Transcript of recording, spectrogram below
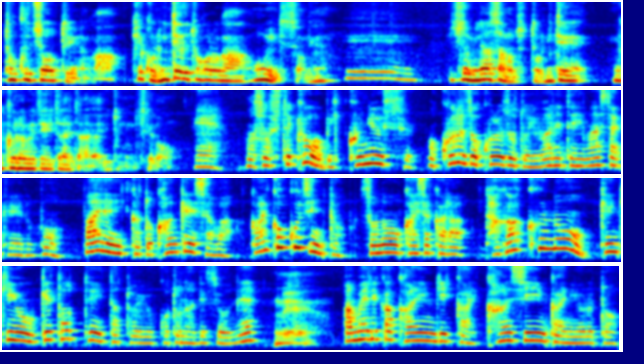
特徴というのが結構似てるところが多いんですよね。うん。一度皆さんもちょっと見て、見比べていただいたらいいと思うんですけど、ええ。まあ、そして今日はビッグニュース、まあ、来るぞ来るぞと言われていましたけれども、バイデン一家と関係者は外国人とその会社から多額の献金を受け取っていたということなんですよね。ねアメリカ下院議会監視委員会によると、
